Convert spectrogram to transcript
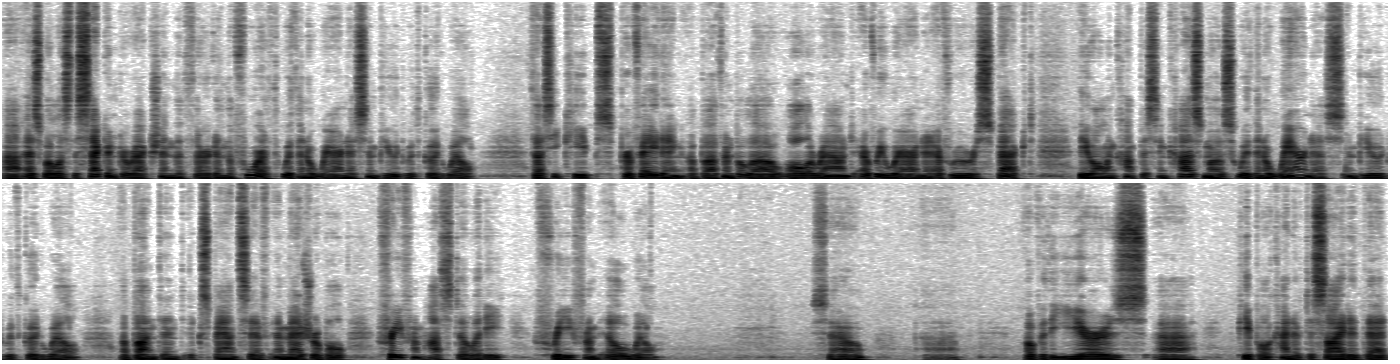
uh, as well as the second direction, the third, and the fourth, with an awareness imbued with goodwill. Thus, he keeps pervading above and below, all around, everywhere, and in every respect, the all encompassing cosmos with an awareness imbued with goodwill, abundant, expansive, immeasurable, free from hostility, free from ill will. So, uh, over the years, uh, people kind of decided that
